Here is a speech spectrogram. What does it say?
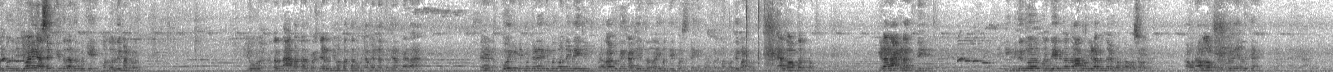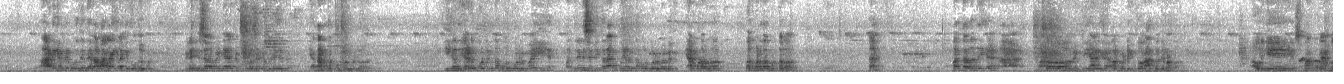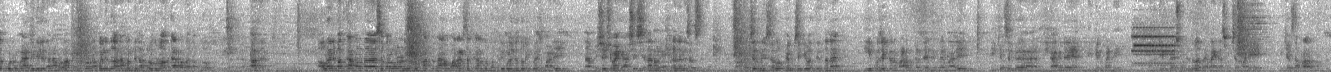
ನಿಮಗೆ ನಿಜವಾಗಿ ಆಸಕ್ತಿ ಇದ್ರೆ ಅದ್ರ ಬಗ್ಗೆ ಒಂದು ವರದಿ ಮಾಡ್ರು ನೀವು, ಅಂದ್ರೆ ನಾ ಮತ್ತೆ ಪ್ರಶ್ನೆ ನೀವು ಮತ್ತೆ ನಾನು ಊಟ ಅಂತ ಬೇಡ. ಹೋಗಿ ನಿಮ್ಮ ಕಡೆ, ನಿಮಗೆ ಒಂದು ನೈಜ ಬೆಳಗಾವಿ ಬಗ್ಗೆ ಕಾಳಜಿ ಅಂತಂದ್ರೆ ಇವತ್ತೇನು ಪರಿಸ್ಥಿತಿ ಆಗಿತ್ತು ನೋಡಿ ಬರ್ರಿ ಮತ್ತೆ ವರದಿ ಮಾಡೋದು ಯಾರು ಜವಾಬ್ದಾರ ನಾವು? ಗಿಡ ನಾ ಗಿಡ ಅಂತೀನಿ ಈಗ ಬಿದ್ದಿದ್ದು ಒಂದು ಏನಿಲ್ಲ ಅಂದ್ರೆ ಆರ್ನೂರು ಗಿಡ ಬಿದ್ದಾವೆ ಒಂದು ವರ್ಷ ಒಳಗೆ. ಅವು ನಾವು ಜವಾಬ್ದಾರಿ ಅದಕ್ಕೆ. ಆ ಡಿಗ್ರಿ ಮುಗಿದಿದ್ದು ಎಲ್ಲ ಬಾಗ್ಲಾಗಿಲ್ಲ ಗಿಲ ಕಿತ್ಕೊಂಡು ಹೋಗ್ಬಿಟ್ಟು village of India fifty percent company ಎಲ್ಲ ತಗೊಂಡು ಹೋಗ್ಬಿಟ್ಟು ಈಗ ಅದು ಎರಡು ಕೋಟಿಯಿಂದ ಮೂರು ಕೋಟಿ ರೂಪಾಯಿ ಈಗ ಮಂತ್ರಿ ಸಿಟಿ ತರಕ ಎರಡರಿಂದ ಮೂರು ಕೋಟಿ ರೂಪಾಯಿ ಬೇಕು. ಯಾರು ಕೊಡೋರು? ಬಂದ್ ಮಾಡಿದವ್ರು ಕೊಡ್ತಾರೋ? ಮತ್ತು ಅದನ್ನ ಈಗ ಮಾಡೋ ವ್ಯಕ್ತಿ ಯಾರಿಗೆ ಅಲಾಟ್ಮೆಂಟ್ ಇದ್ದವ್ರು ಆತ್ಮಹತ್ಯೆ ಮಾಡ್ಬೋದು. ಅವ್ರಿಗೆ ಸುಮಾರು ನೂರ ಎಂಬತ್ತು ಕೋಟಿ ರೂಪಾಯಿ ಅಲ್ಲಿ ಇಲ್ಲಿ ಹಣ ಇತ್ತು. ನಮ್ಮಲ್ಲಿಂದ ಹಣ ಬಂದಿಲ್ಲ. ಅದ್ರಗೂ ಅದು ಕಾರಣ ನಮ್ಮದು ಆದ್ರೆ ಅವರಲ್ಲಿ ಮತ್ತೆ ಕಾನೂನು ಸಮರಗಳು ನಡೆದಿದ್ದು ಮತ್ತು ನಾವು ಮಹಾರಾಷ್ಟ್ರ ಸರ್ಕಾರದ ಮಂತ್ರಿಗಳಿಗೊಂದು ರಿಕ್ವೆಸ್ಟ್ ಮಾಡಿ ನಾನು ವಿಶೇಷವಾಗಿ ಆಶೀಶ್ ಶೇಲಾರ್ ಅವರಿಗೆ ಅಭಿನಂದನೆ ಸಲ್ಲಿಸ್ತೀನಿ. ಕಲ್ಚರ್ ಮಿನಿಸ್ಟರು ಫಿಲ್ಮ್ ಸಿಟಿ ವತಿಯಿಂದನೇ ಈ ಪ್ರಾಜೆಕ್ಟನ್ನು ಮಾಡಬೇಕಂತ ಹೇಳಿ ನಿರ್ಣಯ ಮಾಡಿ ಈ ಕೆಲಸಕ್ಕೆ ಈಗಾಗಲೇ ಇಂಡಿಯನ್ ಬನ್ನಿ ಒಂದು ಟೀಮ್ ಕಳಿಸ್ಕೊಟ್ಟಿದ್ರು, ಅದನ್ನೆಲ್ಲ ಇನ್ಸ್ಪೆಕ್ಷನ್ ಮಾಡಿ ಈ ಕೆಲಸ ಪ್ರಾರಂಭ ಮಾಡ್ತೀವಿ.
